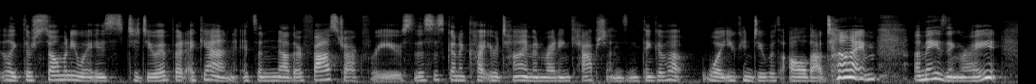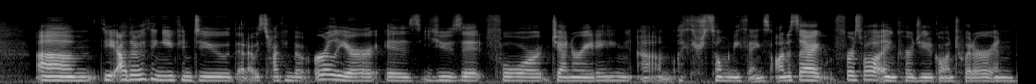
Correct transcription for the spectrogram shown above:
Like there's so many ways to do it but again it's another fast track for you. So this is going to cut your time in writing captions and think about what you can do with all that time. Amazing right um, the other thing you can do that I was talking about earlier is use it for generating. Um, like, there's so many things. Honestly, I first of all, I encourage you to go on Twitter and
